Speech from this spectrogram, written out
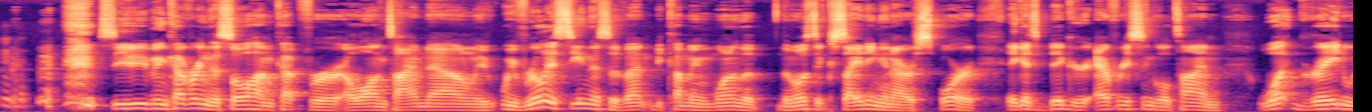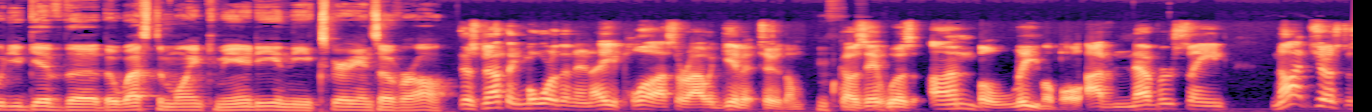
Steve, you've been covering the Solheim Cup for a long time now, and we've, we've really seen this event becoming one of the, the most exciting in our sport. It gets bigger every single time. What grade would you give the, the West Des Moines community and the experience overall? There's nothing more than an A plus, or I would give it to them because it was unbelievable. I've never seen – not just a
